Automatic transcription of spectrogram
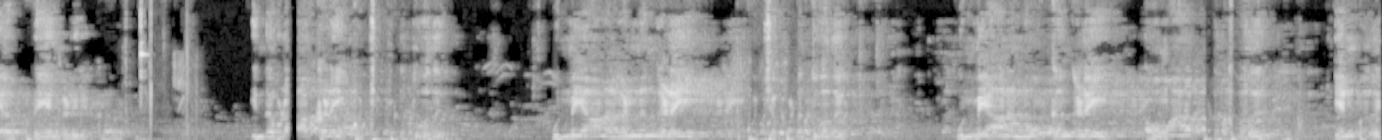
விடயங்கள் இருக்கிறது. இந்த விழாக்களை கொச்சப்படுத்துவது உண்மையான எண்ணங்களை கொச்சப்படுத்துவது உண்மையான நோக்கங்களை அவமானப்படுத்துவது என்பது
